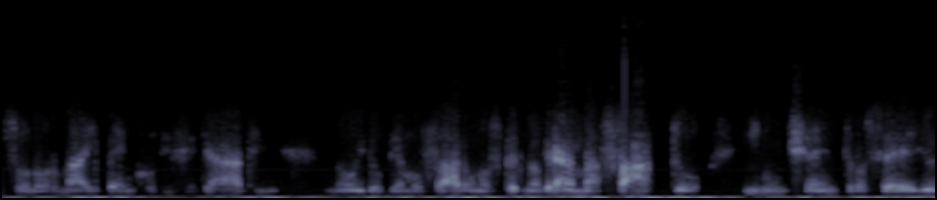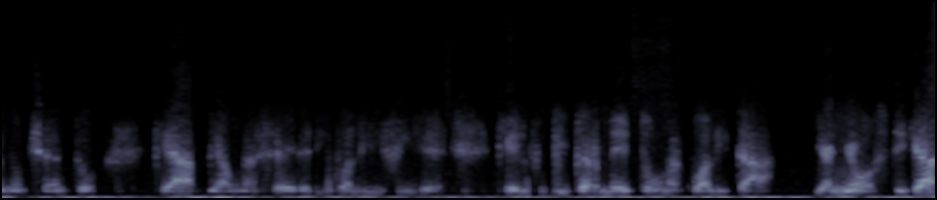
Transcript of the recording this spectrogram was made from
sono ormai ben codificati, noi dobbiamo fare uno spermogramma fatto in un centro serio, in un centro che abbia una serie di qualifiche che vi permettono una qualità diagnostica.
